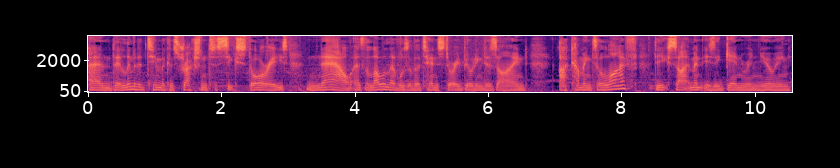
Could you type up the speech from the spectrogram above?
and the limited timber construction to six stories now as the lower levels of the 10 story building designed are coming to life, the excitement is again renewing.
